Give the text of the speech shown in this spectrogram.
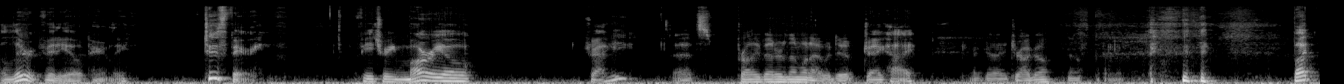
a lyric video, apparently. Tooth Fairy, featuring Mario Draghi, That's probably better than what I would do. Drag High. Okay, Drago? No. But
